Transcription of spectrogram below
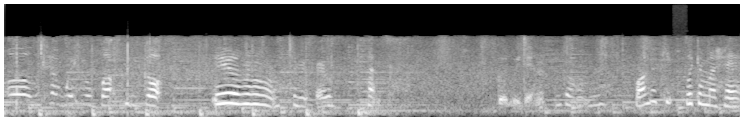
Oh, look how wet your butt could got. Yeah, to be fair. Thanks. good we didn't go on there. Why do I keep flicking my hair?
